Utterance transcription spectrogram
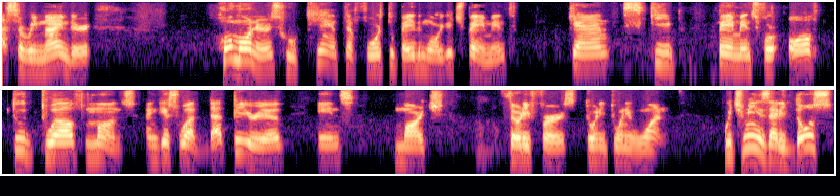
as a reminder, homeowners who can't afford to pay the mortgage payment can skip payments for up to 12 months. And guess what? That period ends March 31st, 2021, which means that if those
